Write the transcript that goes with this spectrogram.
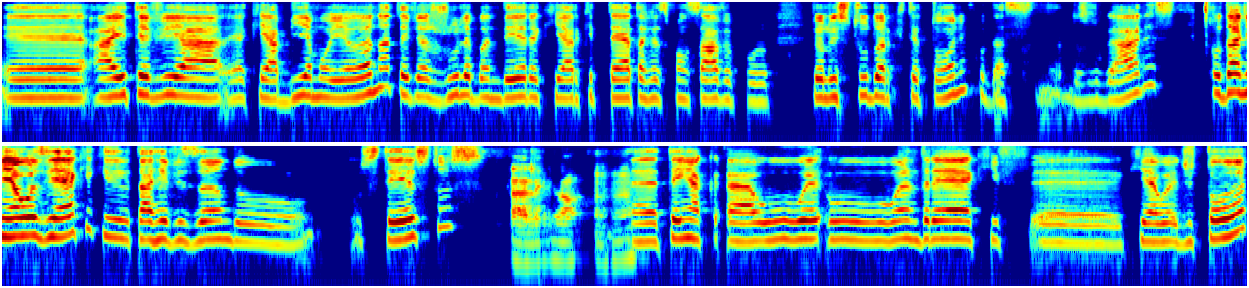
É, aí teve a, é, que é a Bia Moiana, teve a Júlia Bandeira, que é a arquiteta responsável por, pelo estudo arquitetônico das, dos lugares. O Daniel Oziek, que está revisando os textos. Ah, legal. Uhum. É, tem a, a, o, o André, que, é, que é o editor,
